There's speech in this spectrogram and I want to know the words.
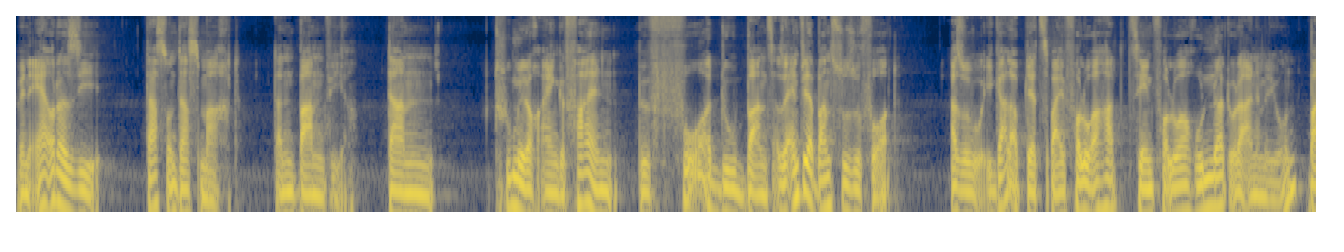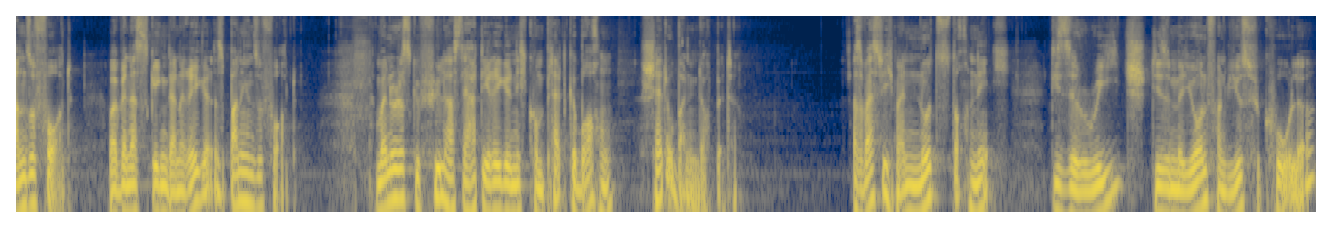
wenn er oder sie das und das macht, dann bannen wir. Dann tu mir doch einen Gefallen, bevor du bannst. Also entweder bannst du sofort, also egal ob der zwei Follower hat, zehn Follower, 100 oder eine Million, bann sofort. Weil wenn das gegen deine Regel ist, bann ihn sofort. Und wenn du das Gefühl hast, der hat die Regel nicht komplett gebrochen, Shadowban ihn doch bitte. Also weißt du, ich meine, nutzt doch nicht diese Reach, diese Millionen von Views für Kohle,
